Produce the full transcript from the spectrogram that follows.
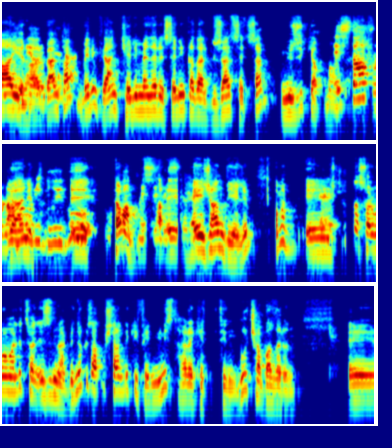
Hayır, hayır. Ben tak benim ben kelimeleri senin kadar güzel seçsem müzik yapmam. Estağfurullah Yani, ama bir duygu e, Tamam, meselesi. e, heyecan diyelim. Ama e, Evet. şunu da sormama lütfen izin ver. 1960'lardaki feminist hareketin, bu çabaların e,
